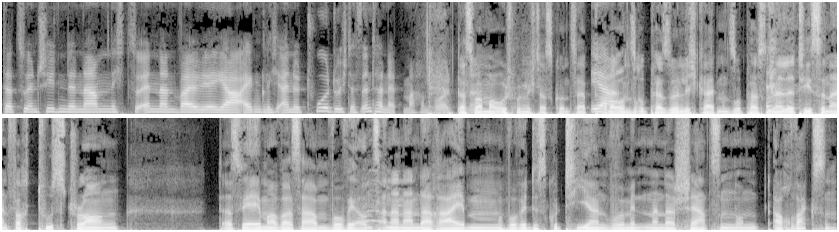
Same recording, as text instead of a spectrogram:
dazu entschieden, den Namen nicht zu ändern, weil wir ja eigentlich eine Tour durch das Internet machen wollten. Das ne? war mal ursprünglich das Konzept, Ja. aber unsere Persönlichkeiten, unsere Personalities sind einfach too strong, dass wir immer was haben, wo wir uns aneinander reiben, wo wir diskutieren, wo wir miteinander scherzen und auch wachsen.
